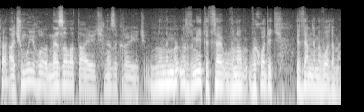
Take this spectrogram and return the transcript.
Так? А чому його не залатають, не закриють? Ну, не ну, розумієте, це воно виходить підземними водами.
